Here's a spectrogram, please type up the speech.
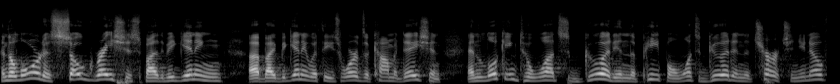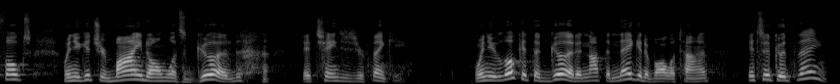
And the Lord is so gracious by the beginning, uh, by beginning with these words of commendation and looking to what's good in the people and what's good in the church. And you know, folks, when you get your mind on what's good, it changes your thinking. When you look at the good and not the negative all the time, it's a good thing.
